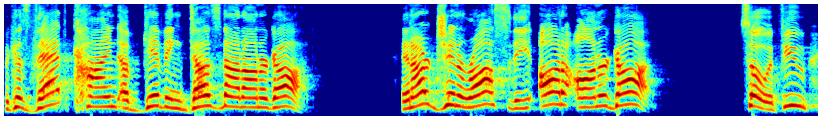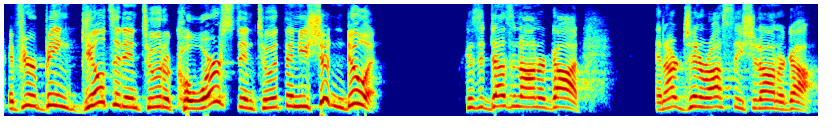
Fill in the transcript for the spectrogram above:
because that kind of giving does not honor God. And our generosity ought to honor God. So if you if you're being guilted into it or coerced into it, then you shouldn't do it because it doesn't honor God. And our generosity should honor God.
